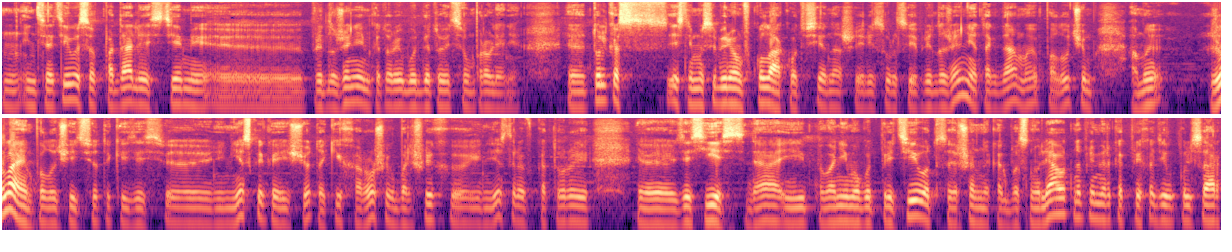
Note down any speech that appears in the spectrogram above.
инициативы совпадали с теми предложениями, которые будет готовить самоуправление. Только если мы соберем в кулак вот все наши ресурсы и предложения, тогда мы получим, а мы желаем получить все-таки здесь э, несколько еще таких хороших больших э, инвесторов, которые э, здесь есть, да, и они могут прийти вот совершенно как бы с нуля, вот, например, как приходил Пульсар,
